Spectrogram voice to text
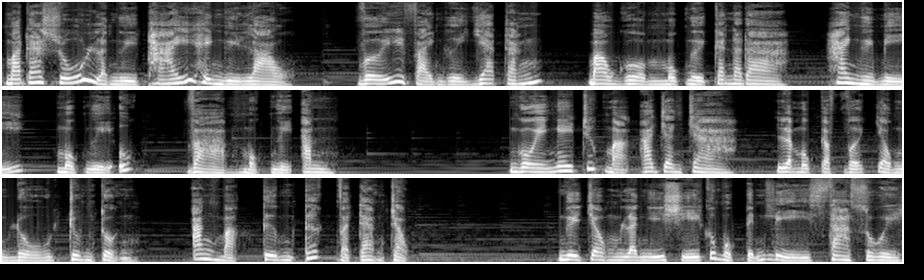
mà đa số là người Thái hay người Lào, với vài người da trắng, bao gồm một người Canada, hai người Mỹ một người Úc và một người Anh. Ngồi ngay trước mặt Ajahn là một cặp vợ chồng độ trung tuần, ăn mặc tươm tất và trang trọng. Người chồng là nghị sĩ của một tỉnh lỵ xa xôi.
